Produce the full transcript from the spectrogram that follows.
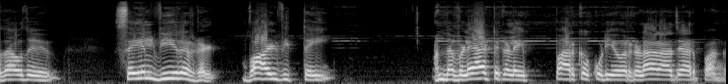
அதாவது செயல் வீரர்கள் வாழ்வித்தை அந்த விளையாட்டுகளை பார்க்கக்கூடியவர்களாக ராஜா இருப்பாங்க.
